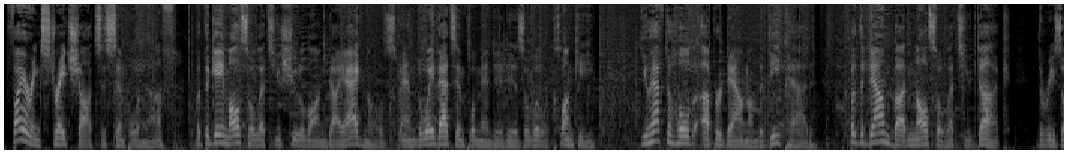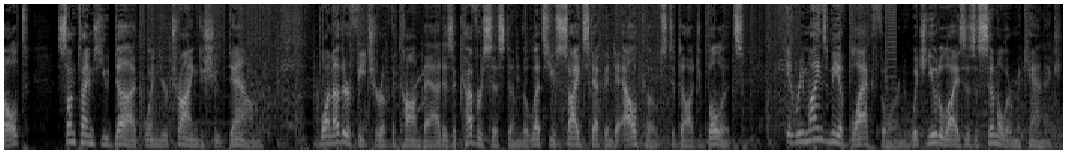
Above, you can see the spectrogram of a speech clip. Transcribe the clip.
Firing straight shots is simple enough, but the game also lets you shoot along diagonals, and the way that's implemented is a little clunky. You have to hold up or down on the D-pad, but the down button also lets you duck. The result? Sometimes you duck when you're trying to shoot down. One other feature of the combat is a cover system that lets you sidestep into alcoves to dodge bullets. It reminds me of Blackthorn, which utilizes a similar mechanic.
